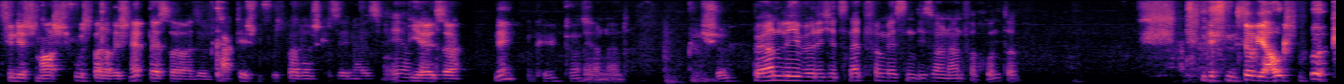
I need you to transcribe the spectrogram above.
Finde ich Marsch fußballerisch nicht besser, also taktischen fußballerisch gesehen als ja, Bielsa. Nee? Okay, krass. Ja, nicht. Schön. Burnley würde ich jetzt nicht vermissen, die sollen einfach runter. Das sind so wie Augsburg.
